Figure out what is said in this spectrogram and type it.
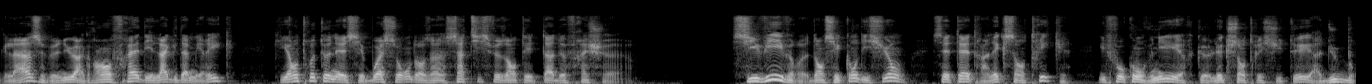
glace venue à grands frais des lacs d'Amérique, qui entretenait ses boissons dans un satisfaisant état de fraîcheur. Si vivre dans ces conditions, c'est être un excentrique, il faut convenir que l'excentricité a du bon.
